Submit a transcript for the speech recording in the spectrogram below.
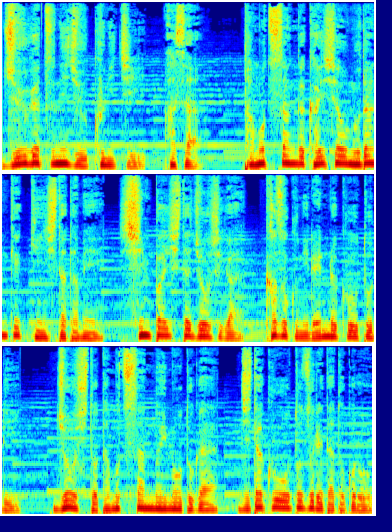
10月29日朝、保さんが会社を無断欠勤したため、心配した上司が家族に連絡を取り、上司と保さんの妹が自宅を訪れたところ、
